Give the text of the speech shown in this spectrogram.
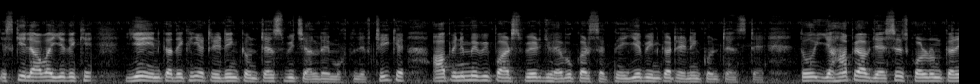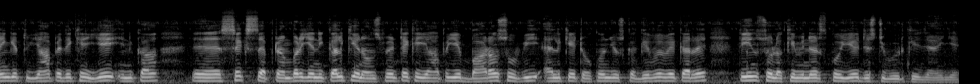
इसके अलावा ये देखें, ये इनका देखें, ये ट्रेडिंग कंटेस्ट भी चल रहे हैं मुख्तलिफ़, ठीक है? आप इनमें भी पार्टिसिपेट जो है वो कर सकते हैं, ये भी इनका ट्रेडिंग कंटेस्ट है। तो यहाँ पर आप जैसे स्कॉल डाउन करेंगे तो यहाँ पर देखें, ये इनका सिक्स सेप्टेम्बर यानी कल की अनाउंसमेंट है कि यहाँ पर ये बारह सौ वी एल के टोकन जो उसका गिव अवे कर रहे हैं। तीन सौ लकी विनर्स को ये डिस्ट्रीब्यूट किए जाएँगे।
